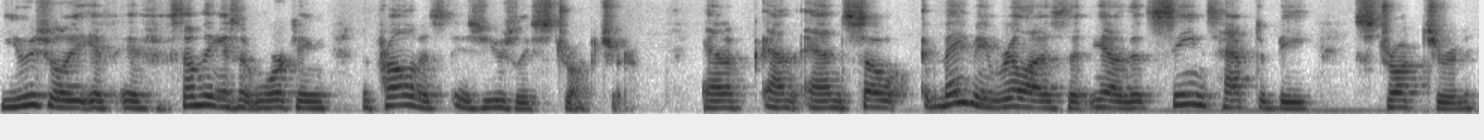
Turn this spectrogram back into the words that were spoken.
Usually, if, if something isn't working, the problem is, is usually structure. And, and, and so it made me realize that, yeah, that scenes have to be structured.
